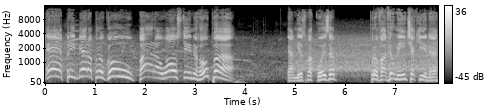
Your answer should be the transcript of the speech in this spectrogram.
É primeira pro gol para o Austin Hooper. É a mesma coisa provavelmente aqui, né?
